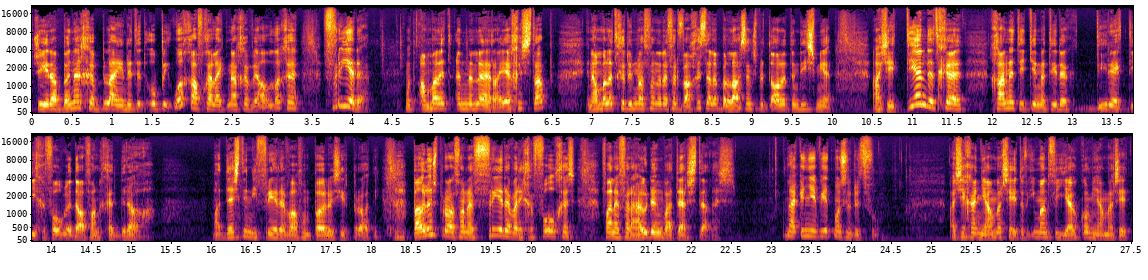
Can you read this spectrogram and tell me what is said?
So jy daar binne gebly en dit het op die oog af gelyk na geweldige vrede. Want almal het in hulle rye gestap en almal het gedoen wat van hulle verwag is, hulle belastings betaal het en dies meer. As jy teen dit gegaan het, het jy natuurlik direk die gevolge daarvan gedra. Maar dis nie die vrede waarvan Paulus hier praat nie. Paulus praat van 'n vrede wat die gevolg is van 'n verhouding wat herstel is. En ek en jy weet mos hoe dit voel. As jy gaan jammer sê het of iemand vir jou kom jammer sê het,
